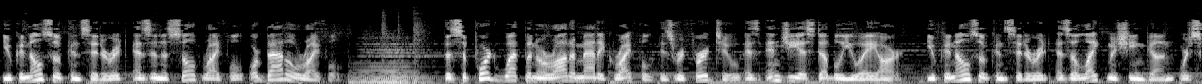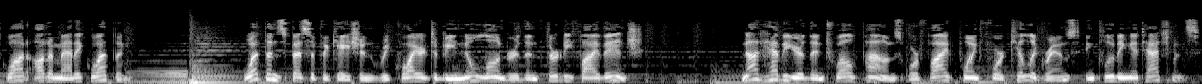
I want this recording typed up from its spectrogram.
you can also consider it as an assault rifle or battle rifle. The support weapon or automatic rifle is referred to as NGSWAR. You can also consider it as a light machine gun or squad automatic weapon. Weapon specification required to be no longer than 35 inch. Not heavier than 12 pounds or 5.4 kilograms including attachments.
